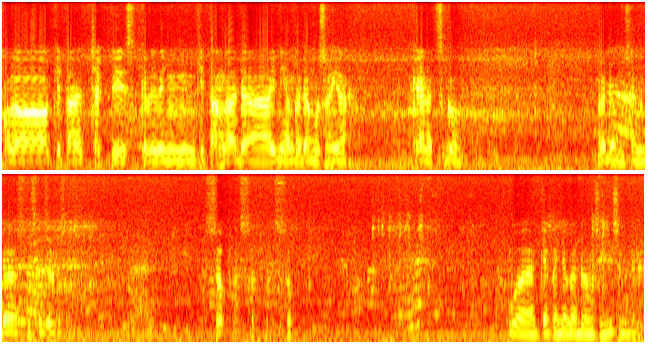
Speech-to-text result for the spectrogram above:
Kalau kita cek di sekeliling kita nggak ada ini yang nggak ada musuh ya. Oke, let's go. Nggak ada yang udah di sini seharusnya. Masuk, masuk. Buat jaga-jaga doang sih sebenarnya.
